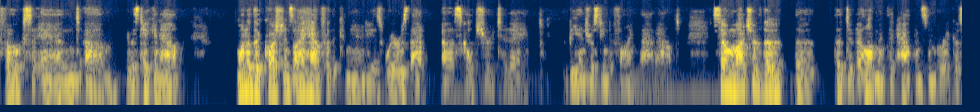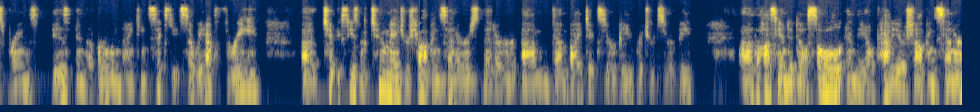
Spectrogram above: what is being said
folks and um, it was taken out. One of the questions I have for the community is where is that uh, sculpture today? It'd be interesting to find that out. So much of the, the, the development that happens in Borrego Springs is in the early 1960s. So we have three uh, two, excuse me, two major shopping centers that are um, done by Dick Zerbe, Richard Zerbe, uh, the Hacienda del Sol and the El Patio Shopping Center.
